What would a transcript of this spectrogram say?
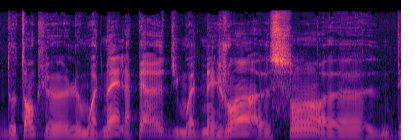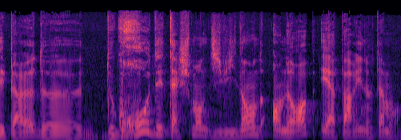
D'autant que le, mois de mai, la période du mois de mai-juin sont des périodes de gros détachements de dividendes en Europe et à Paris notamment.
